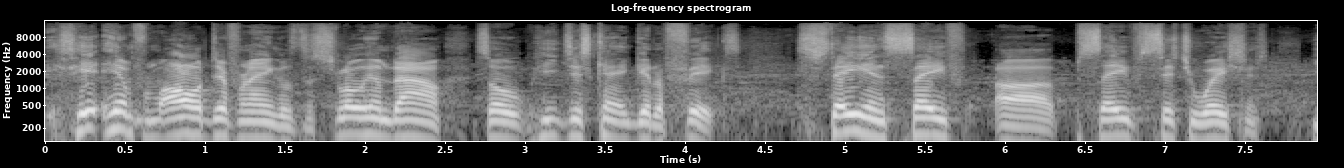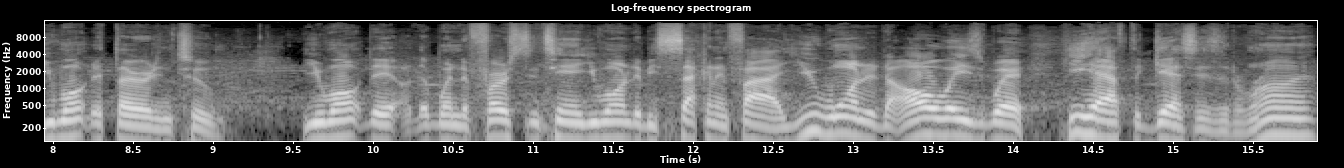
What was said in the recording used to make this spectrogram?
Hit him from all different angles to slow him down so he just can't get a fix. Stay in safe, uh, safe situations. You want the third and two. You want the, the when the first and ten. You want it to be second and five. You wanted to always where he have to guess: is it a run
